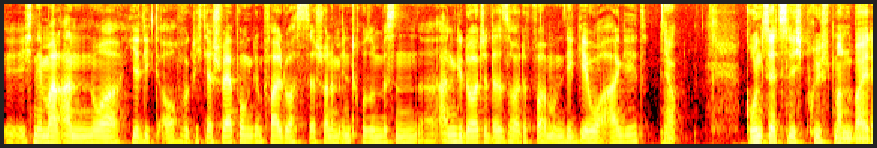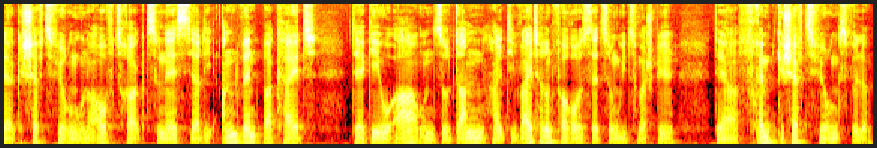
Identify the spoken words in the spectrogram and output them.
ich nehme mal an, nur hier liegt auch wirklich der Schwerpunkt im Fall. Du hast es ja schon im Intro so ein bisschen äh, angedeutet, dass es heute vor allem um die GOA geht. Ja. Grundsätzlich prüft man bei der Geschäftsführung ohne Auftrag zunächst ja die Anwendbarkeit der GOA und so dann halt die weiteren Voraussetzungen, wie zum Beispiel der Fremdgeschäftsführungswille.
